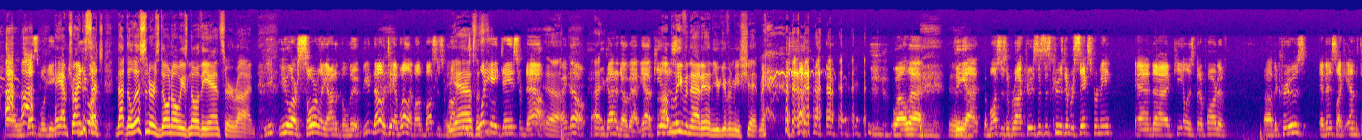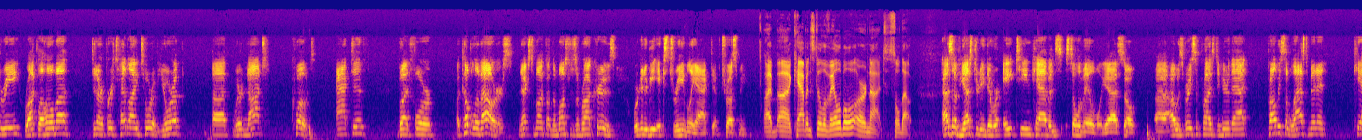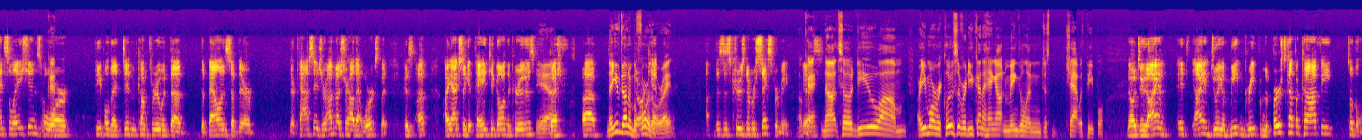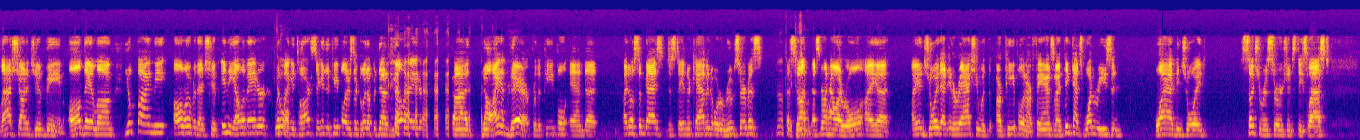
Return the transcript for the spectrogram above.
Geek, Hey, I'm trying to set. That the listeners don't always know the answer, Ron. You, you are sorely out of the loop. You know damn well I'm on Monsters of Rock Yes, 28 days from now. Yeah. I know. I- you got to know that. Yeah, Keel I'm is, leaving that in. You're giving me shit, man. Well, uh, the uh, the Monsters of Rock cruise. This is cruise number six for me, and uh, Keel has been a part of uh, the cruise events like M3, Rocklahoma. Did our first headline tour of Europe. Uh, we're not quote active, but for a couple of hours next month on the Monsters of Rock cruise, we're going to be extremely active. Trust me. I'm, uh, cabin still available or not? Sold out. As of yesterday, there were 18 cabins still available. Yeah, so uh, I was very surprised to hear that. Probably some last minute cancellations Okay. or people that didn't come through with the the balance of their their passage. Or I'm not sure how that works, but because I, I actually get paid to go on the cruise. Yeah. But uh, Now you've done them before, though, right? this is cruise number six for me. Okay. Yes. Now, so do you? Um, are you more reclusive, or do you kind of hang out and mingle and just chat with people? No, dude, I am it. I am doing a meet and greet from the first cup of coffee till the last shot of Jim Beam all day long. You'll find me all over that ship in the elevator with Cool. my guitar, singing to people as they're going up and down in the elevator. Uh, no, I am there for the people, and uh, I know some guys just stay in their cabin, order room service. That's not own. that's not how I roll. I uh, I enjoy that interaction with our people and our fans, and I think that's one reason why I've enjoyed such a resurgence these last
